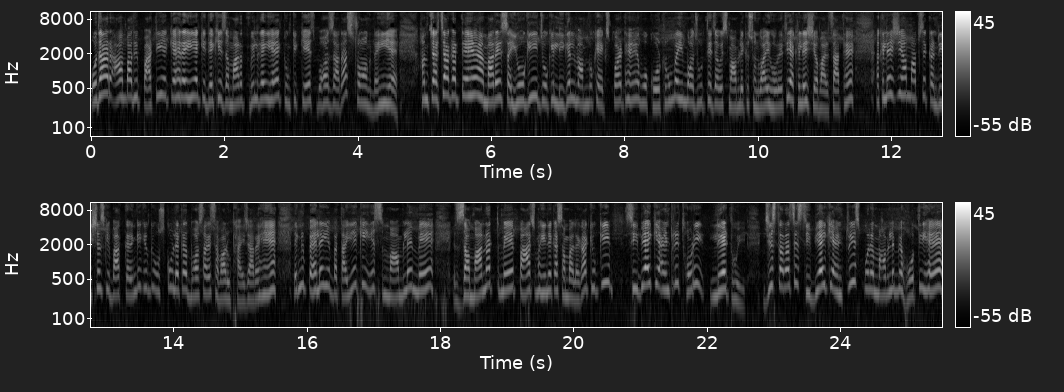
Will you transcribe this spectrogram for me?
उधर आम आदमी पार्टी ये कह रही है कि देखिए, जमानत मिल गई है, क्योंकि केस बहुत ज़्यादा स्ट्रांग नहीं है। हम चर्चा हैं, हमारे सहयोगी जो कि लीगल मामलों के एक्सपर्ट हैं, वो कोर्ट रूम में ही मौजूद थे जब इस मामले की सुनवाई हो रही थी। अखिलेश जी हमारे साथ हैं। अखिलेश जी, हम आपसे कंडीशंस की बात करेंगे क्योंकि उसको लेकर बहुत सारे सवाल उठाए जा रहे हैं। लेकिन पहले ये बताइए कि इस मामले में जमानत में पाँच महीने का समय लगा क्योंकि सीबीआई की एंट्री थोड़ी लेट हुई। जिस तरह से सीबीआई की एंट्री इस पूरे मामले में होती है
